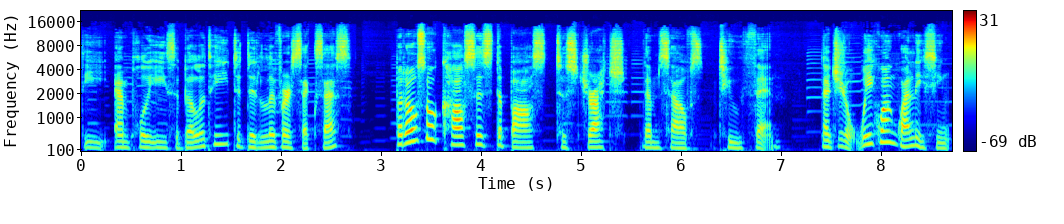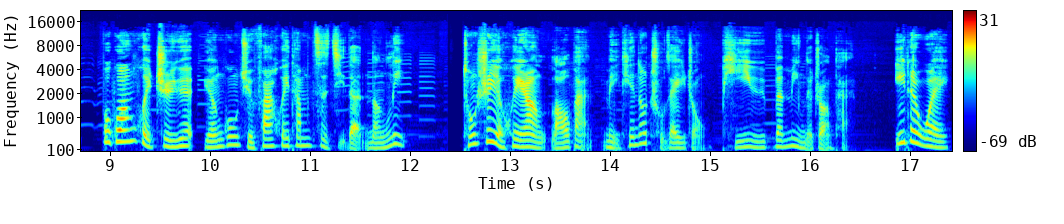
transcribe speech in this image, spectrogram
the employee's ability to deliver success, but also causes the boss to stretch themselves too thin. 那这种微观管理型不光会制约员工去发挥他们自己的能力，同时也会让老板每天都处在一种疲于奔命的状态。Either way,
